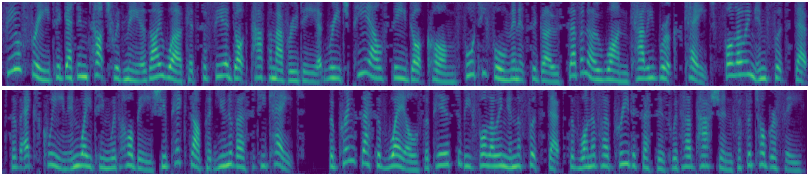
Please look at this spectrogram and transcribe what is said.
Feel free to get in touch with me as I work at sophia.papamavrudi at reachplc.com 44 minutes ago 701 Callie Brooks Kate following in footsteps of ex-queen in waiting with hobby she picked up at university Kate. The Princess of Wales appears to be following in the footsteps of one of her predecessors with her passion for photography.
